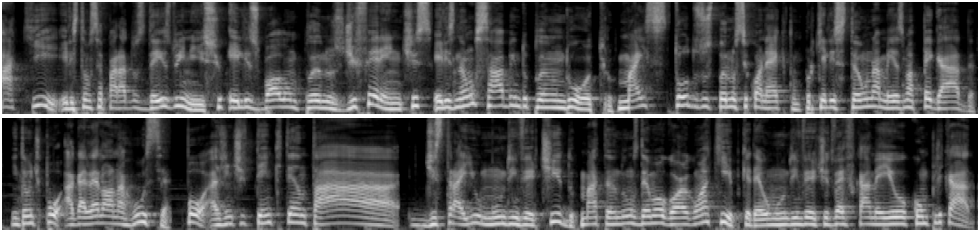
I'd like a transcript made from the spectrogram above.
Aqui, eles estão separados desde o início, eles bolam planos diferentes, eles não sabem do plano um do outro, mas todos os planos se conectam porque eles estão na mesma pegada. Então, tipo, a galera lá na Rússia, pô, a gente tem que tentar distrair o mundo invertido matando uns Demogorgon aqui, porque daí o mundo invertido vai ficar meio complicado.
